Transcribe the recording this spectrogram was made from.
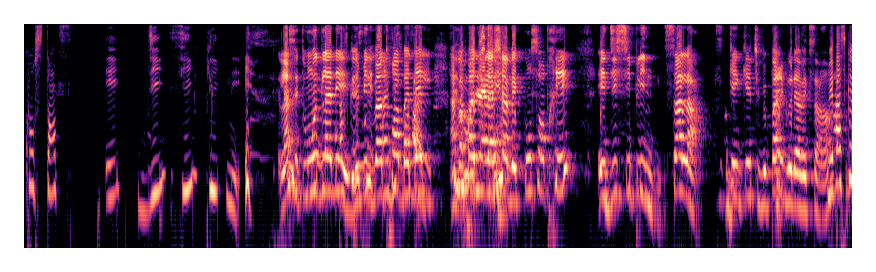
constante et disciplinée. Là, c'est ton mot de l'année. 2023, Banel, elle va pas nous lâcher avec concentré et discipline. Ça, là, tu veux pas rigoler avec ça. Hein. Mais parce que,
